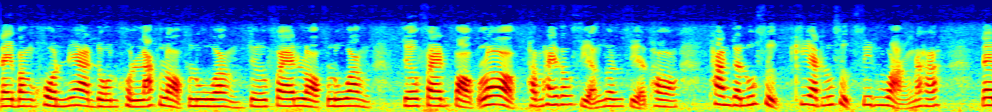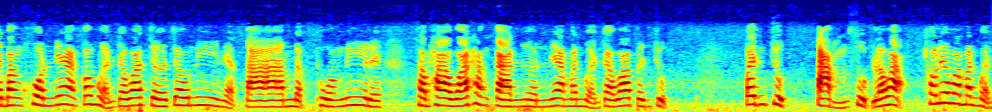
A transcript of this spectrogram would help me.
ในบางคนเนี่ยโดนคนรักหลอกลวง เจอแฟนหลอกลวง เจอแฟนปอกลอกทำให้ต้องเสียเงินเสียทอง ท่านจะรู้สึกเครียดรู้สึกสิ้นหวังนะคะ ในบางคนเนี่ยก็เหมือนกับว่าเจอเจ้าหนี้เนี่ยตามแบบทวงหนี้เลย สภาวะทางการเงินเนี่ยมันเหมือนกับว่าเป็นจุดเป็นจุดต่ำสุดแล้วอะเขาเรียกว่ามันเหมือน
